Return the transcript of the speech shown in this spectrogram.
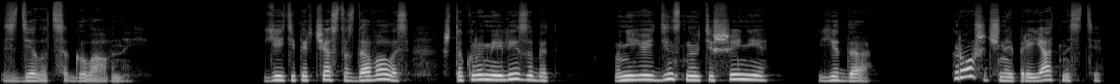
сделаться главной. Ей теперь часто сдавалось, что кроме Элизабет у нее единственное утешение — еда. Крошечные приятности,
